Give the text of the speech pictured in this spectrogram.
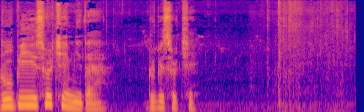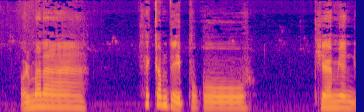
루비 솔체입니다. 루비 솔체. 얼마나 색감도 예쁘고 귀하면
